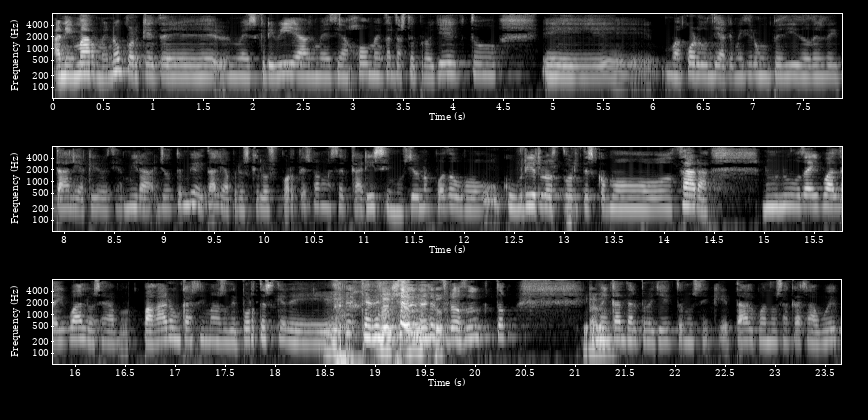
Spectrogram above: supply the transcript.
animarme, ¿no? Porque te, me escribían, me decían, jo, me encanta este proyecto. Eh, me acuerdo un día que me hicieron un pedido desde Italia que yo decía, mira, yo te envío a Italia, pero es que los portes van a ser carísimos. Yo no puedo cubrir los portes como Zara. No, no, da igual, da igual. O sea, pagaron casi más de portes que de, que de, del producto que me encanta el proyecto, no sé qué tal, cuando sacas la web.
